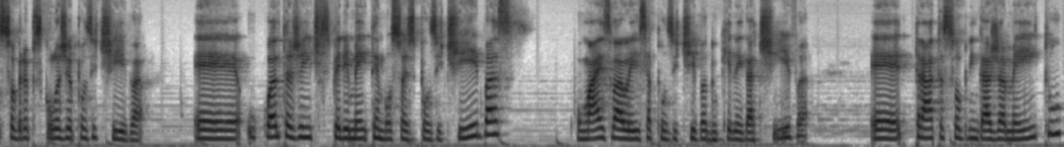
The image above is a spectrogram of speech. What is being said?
sobre a psicologia positiva? É, o quanto a gente experimenta emoções positivas, com mais valência positiva do que negativa, é, trata sobre engajamento,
